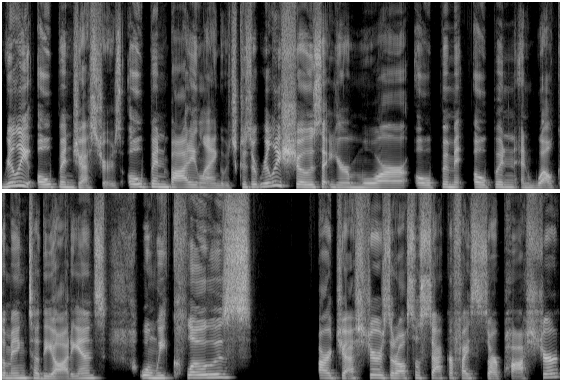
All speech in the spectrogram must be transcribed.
really open gestures, open body language because it really shows that you're more open open and welcoming to the audience. When we close our gestures, it also sacrifices our posture.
